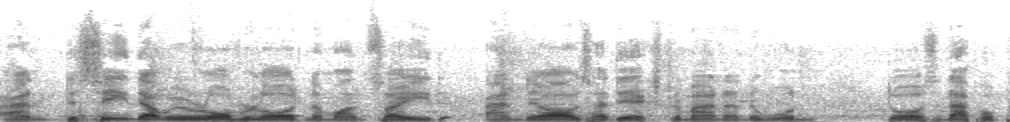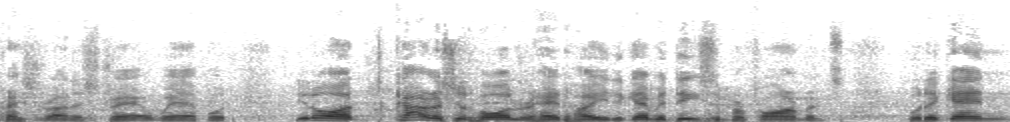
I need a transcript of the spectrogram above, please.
and the scene that we were overloading them on side, and they always had the extra man, and they won those, and that put pressure on us straight away. But you know, what, Carlos should hold her head high. They gave a decent performance, but again,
